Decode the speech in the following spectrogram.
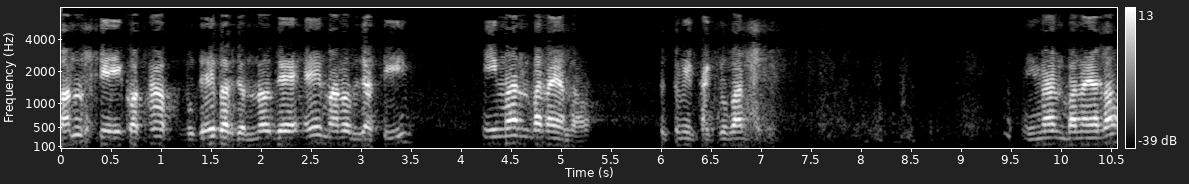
মানুষকে এই কথা বুঝাইবার জন্য যে এই মানব জাতি ইমান বানায় নাও তুমি ভাগ্যবান ইমান বানায় নাও,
